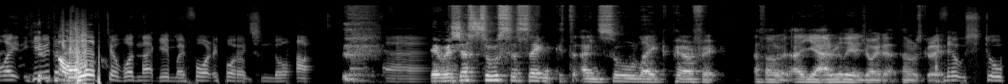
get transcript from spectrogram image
Like he would have loved to have won that game by forty points and not. Uh, It was just so succinct and so like perfect. I thought, it, uh, yeah, I really enjoyed it. I thought it was I felt so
